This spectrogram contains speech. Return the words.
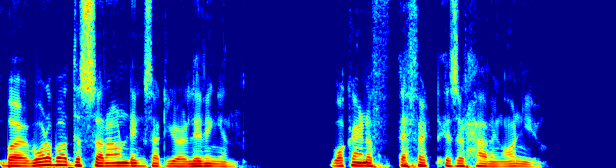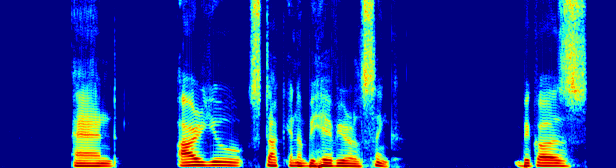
But what about the surroundings that you're living in? What kind of effect is it having on you? And are you stuck in a behavioral sink? Because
